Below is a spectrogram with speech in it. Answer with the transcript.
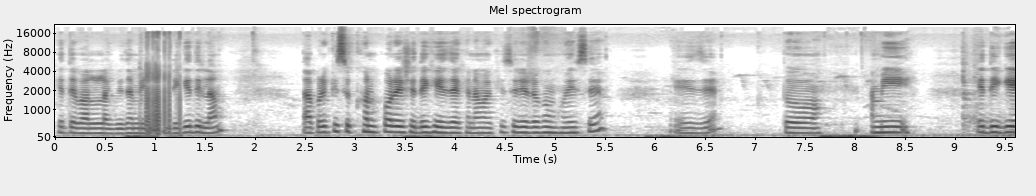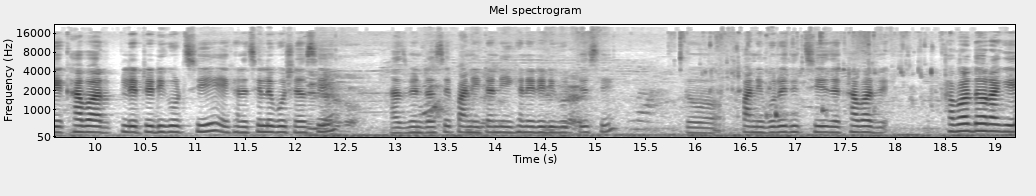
খেতে ভালো লাগবে, যে আমি ডেকে দিলাম। তারপরে কিছুক্ষণ পরে এসে দেখি যে এখানে আমার খিচুড়ি এরকম হয়েছে। এই যে, তো আমি এদিকে খাবার প্লেট রেডি করছি। এখানে ছেলে বসে আছে হাজব্যান্ড আছে পানি টানি এখানে রেডি করতেছি। তো পানি ভরে দিচ্ছি, যে খাবার খাবার দেওয়ার আগে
